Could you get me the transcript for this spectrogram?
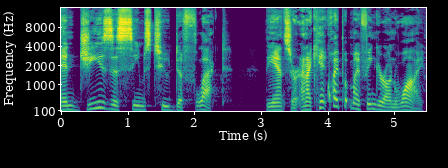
and Jesus seems to deflect the answer. And I can't quite put my finger on why.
